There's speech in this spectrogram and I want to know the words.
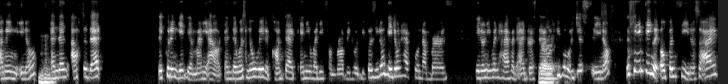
I mean, you know, Mhm. and then after that, they couldn't get their money out, and there was no way to contact anybody from Robinhood because you know they don't have phone numbers. They don't even have an address there. Right. People were just, you know, the same thing with OpenSea. You know, so I've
